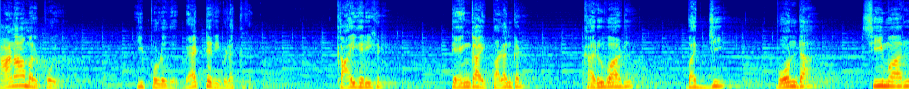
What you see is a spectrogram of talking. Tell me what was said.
காணாமல் போய். இப்பொழுது பேட்டரி விளக்குகள் காய்கறிகள் தேங்காய் பழங்கள் கருவாடு பஜ்ஜி போண்டா சீமாறு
